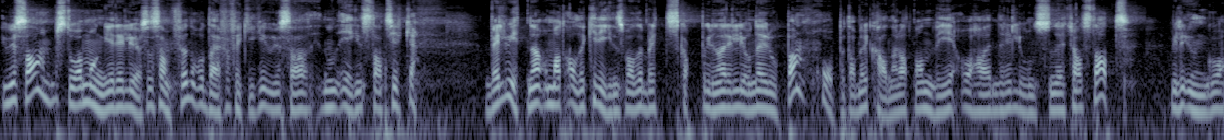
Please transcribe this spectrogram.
USA besto av mange religiøse samfunn, og derfor fikk ikke USA noen egen statskirke. Vel vitende om at alle krigene som hadde blitt skapt pga. religion i Europa, håpet amerikanerne at man ved å ha en religionsnøytral stat ville unngå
